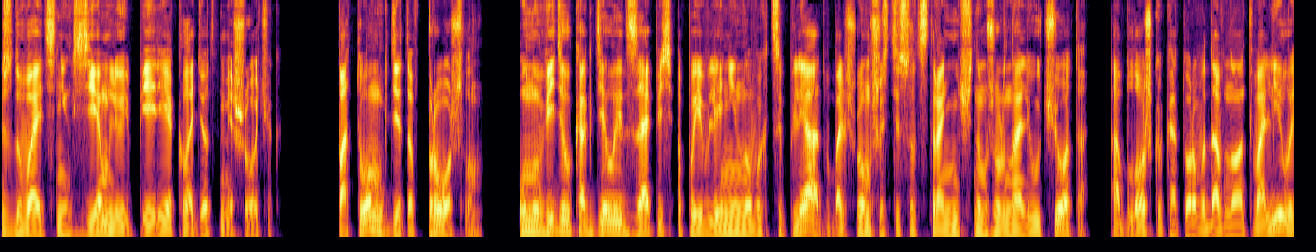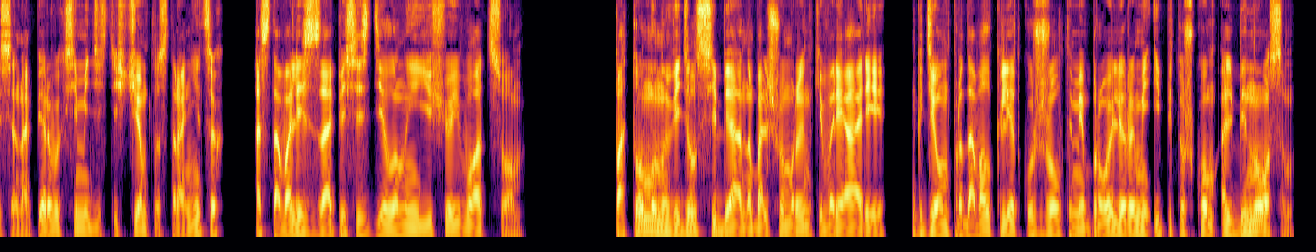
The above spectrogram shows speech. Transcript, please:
сдувает с них землю и перья, кладет в мешочек. Потом, где-то в прошлом, он увидел, как делает запись о появлении новых цыплят в большом 600-страничном журнале учета, обложка которого давно отвалилась, а на первых 70 с чем-то страницах оставались записи, сделанные еще его отцом. Потом он увидел себя на большом рынке в Ариарии, где он продавал клетку с желтыми бройлерами и петушком-альбиносом,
